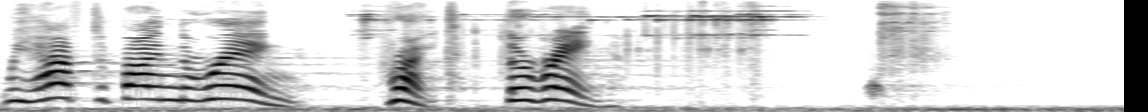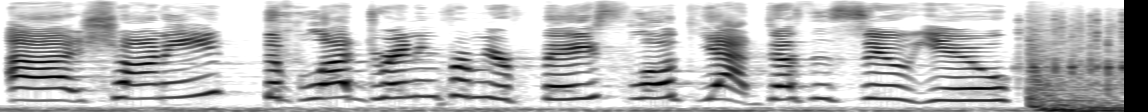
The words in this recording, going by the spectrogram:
We have to find the ring. Right, the ring. Uh, Shani, the blood draining from your face look, yeah, it doesn't suit you.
